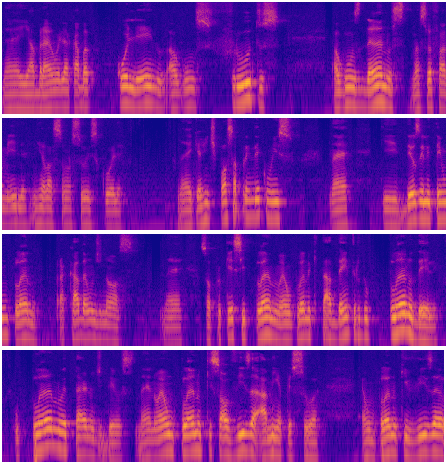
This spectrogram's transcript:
Né? E Abraão ele acaba colhendo alguns frutos alguns danos na sua família em relação à sua escolha. Né? E que a gente possa aprender com isso, né? Que Deus ele tem um plano para cada um de nós, né? Só porque esse plano é um plano que está dentro do plano dele, o plano eterno de Deus, né? Não é um plano que só visa a minha pessoa, é um plano que visa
